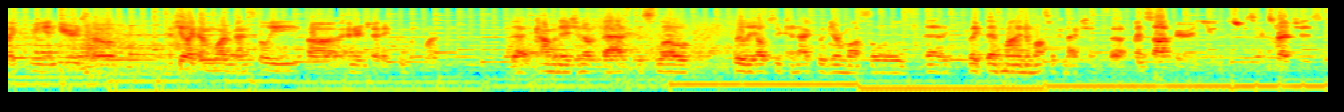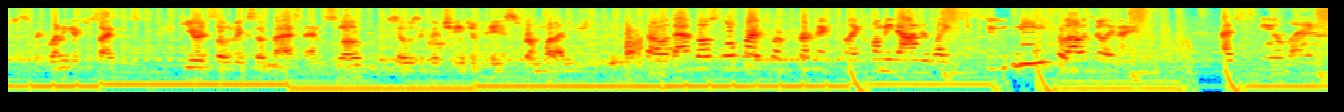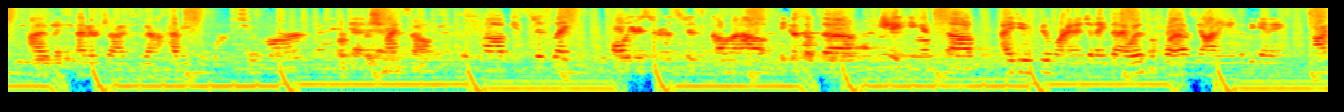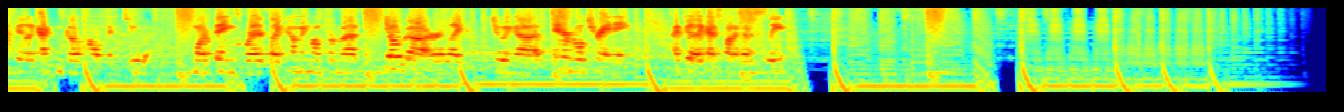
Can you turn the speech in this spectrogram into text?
like coming in here, so I feel like I'm more mentally uh, energetic than before. That combination of fast to slow really helps you connect with your muscles, uh, like that mind and muscle connection. So In soccer, you specific stretches, specific running exercises. Here it's a mix of fast and slow, so it was a good change of pace from what I usually do. So that those slow parts were perfect to like calm me down and like soothe me. So that was really nice. I just feel like I was energized without having to work too hard or push myself. Um, it's just like all your stress just come out because of the shaking and stuff. I do feel more energetic than I was before. I was yawning in the beginning. I feel like I can go home and do more things. Whereas like coming home from a yoga or like doing a interval training, I feel like I just want to go to sleep.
